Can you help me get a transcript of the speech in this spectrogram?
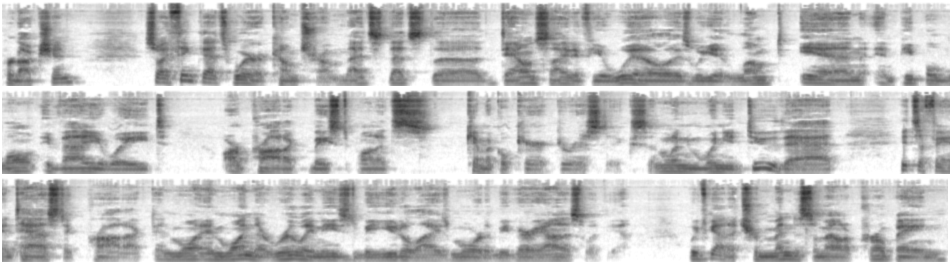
production. So I think that's where it comes from. That's that's the downside, if you will, is we get lumped in, and people won't evaluate our product based upon its chemical characteristics. And when when you do that, it's a fantastic product and one, and one that really needs to be utilized more, to be very honest with you. We've got a tremendous amount of propane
